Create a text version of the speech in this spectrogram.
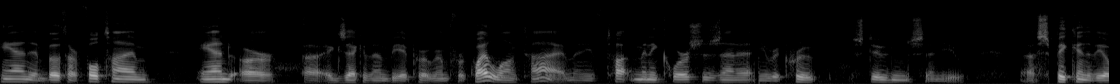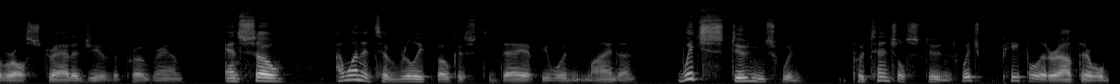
hand in both our full time and our uh, executive MBA program for quite a long time, and you've taught many courses in it. You recruit students and you uh, speak into the overall strategy of the program. And so I wanted to really focus today, if you wouldn't mind, on which students would, potential students, which people that are out there will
